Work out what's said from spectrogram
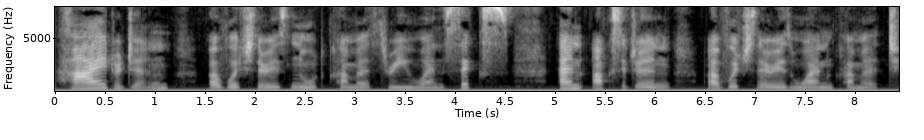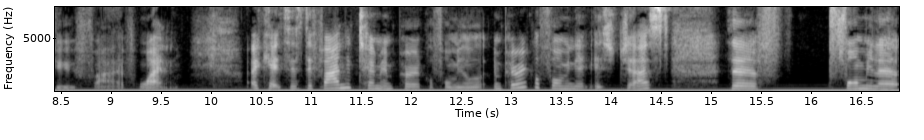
hydrogen, of which there is 0,316, and oxygen, of which there is 1,251. Okay, it says define the term empirical formula. Empirical formula is just the formula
